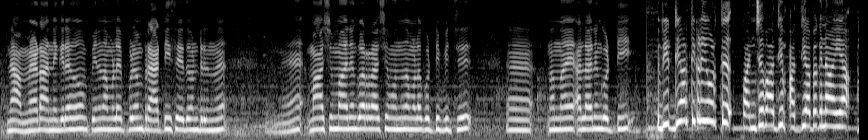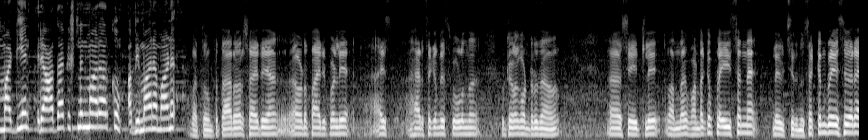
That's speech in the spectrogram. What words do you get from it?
പിന്നെ അമ്മയുടെ അനുഗ്രഹവും പിന്നെ നമ്മളെപ്പോഴും പ്രാക്ടീസ് ചെയ്തുകൊണ്ടിരുന്ന് പിന്നെ മാഷുമാരും കുറേ പ്രാവശ്യം വന്ന് നമ്മളെ കൊട്ടിപ്പിച്ച് നന്നായി എല്ലാവരും കൊട്ടി വിദ്യാർത്ഥികളെ ഓർത്ത് പഞ്ചവാദ്യം അധ്യാപകനായ മടിയൻ രാധാകൃഷ്ണൻ മാരാർക്കും അഭിമാനമാണ്. പത്ത് മുപ്പത്താറ് വർഷമായിട്ട് ഞാൻ അവിടെ പാരിപ്പള്ളി ഹയർ സെക്കൻഡറി സ്കൂളിൽ നിന്ന് കുട്ടികളെ കൊണ്ടുവരുന്നതാണ്. സ്റ്റേറ്റിൽ വന്ന പണ്ടൊക്കെ പ്ലേസ് തന്നെ ലഭിച്ചിരുന്നു. സെക്കൻഡ് പ്ലേസ് വരെ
